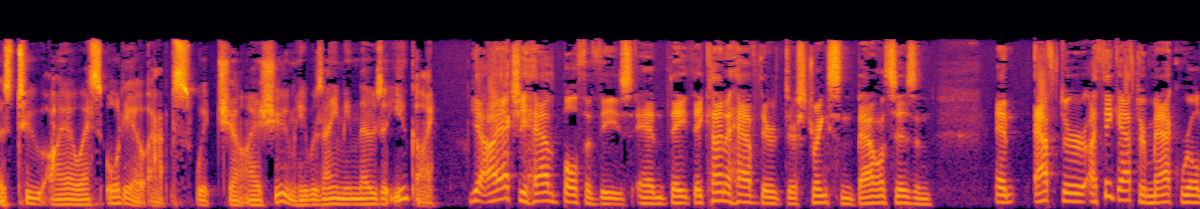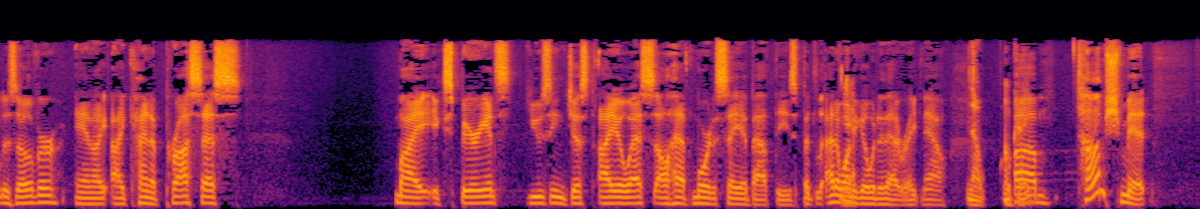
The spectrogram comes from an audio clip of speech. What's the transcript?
as two iOS audio apps, which uh, I assume he was aiming those at you, Guy. Yeah, I actually have both of these, and they, they kind of have their, their strengths and balances. And and after I think after MacWorld is over, and I, I kind of process my experience using just iOS, I'll have more to say about these. But I don't want to go into that right now. No, okay. Um, Tom Schmidt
